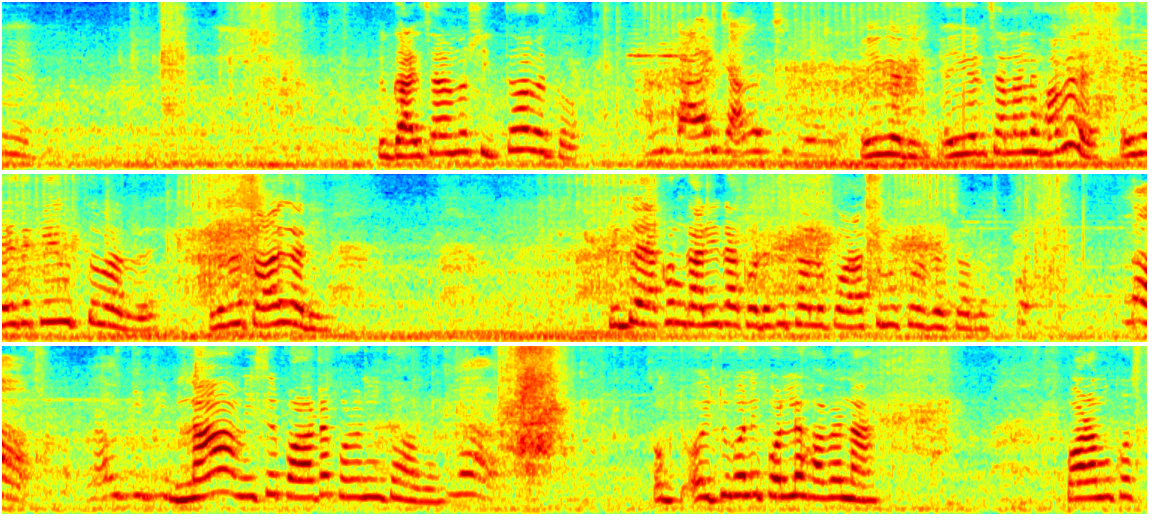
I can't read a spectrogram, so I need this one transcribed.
হুম, তুই গাড়ি চালানো শিখতে হবে তো? আমি গাড়ি চালাচ্ছি এই গাড়ি এই গাড়ি চালালে হবে? এই গাড়িতে কে উঠতে পারবে? এটা তো টয় গাড়ি। কিন্তু এখন গাড়ি রাখো রেখে চলো পড়াশুনো করবে চলো। না মিসের পড়াটা করে নিতে হবে। ওইটুকুনি পড়লে হবে না। পড়া মুখস্থ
